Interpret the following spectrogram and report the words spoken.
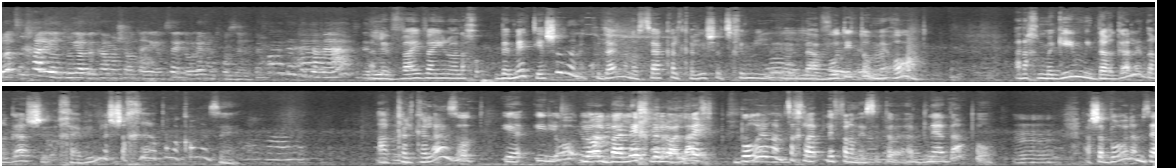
לא צריכה להיות תלויה בכמה שעות אני יוצאת, הולכת, חוזרת. יכול לתת את המעט. הלוואי והיינו, אנחנו, באמת, יש איזו נקודה עם הנושא הכלכלי שצריכים לעבוד איתו מאוד. אנחנו מגיעים מדרגה לדרגה שחייבים לשחרר את המקום הזה. הכלכלה הזאת היא, היא לא, לא על בעלך ולא עלייך. בורא עולם צריך לפרנס את בני אדם פה. עכשיו, בורא עולם זה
